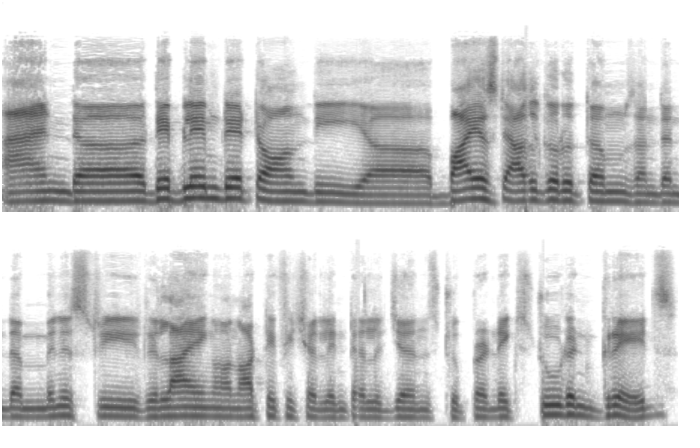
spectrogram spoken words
And uh, they blamed it on the uh, biased algorithms and then the ministry relying on artificial intelligence to predict student grades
